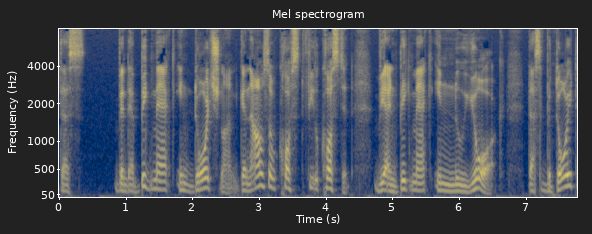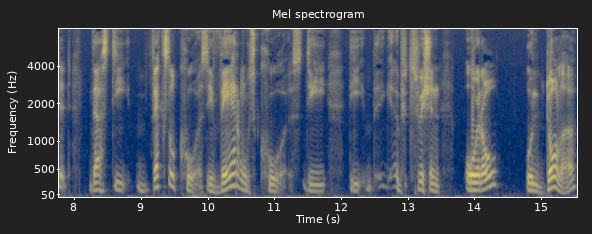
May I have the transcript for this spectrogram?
das, wenn der Big Mac in Deutschland genauso kost, viel kostet wie ein Big Mac in New York, das bedeutet, dass die Wechselkurs, die Währungskurs, die, die äh, zwischen Euro und Dollar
